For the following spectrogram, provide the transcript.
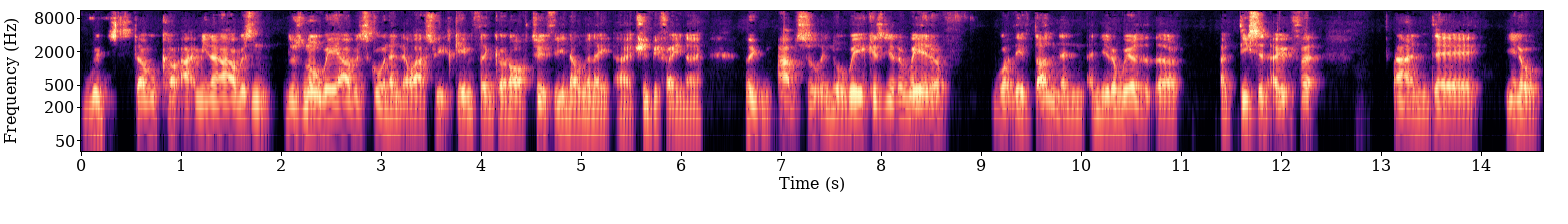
would still come. I mean, I wasn't. There's no way I was going into last week's game thinking, "Oh, two three nil tonight, uh, it should be fine now." Like, absolutely no way, because you're aware of what they've done, and, and you're aware that they're a decent outfit, and uh, you know,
